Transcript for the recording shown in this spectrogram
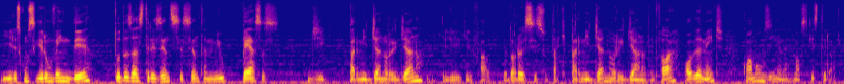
e eles conseguiram vender todas as 360 mil peças de parmigiano reggiano, que ele, que ele fala. Eu adoro esse sotaque, parmigiano reggiano, tem que falar, obviamente, com a mãozinha, né? Nossa, que estereótipo,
